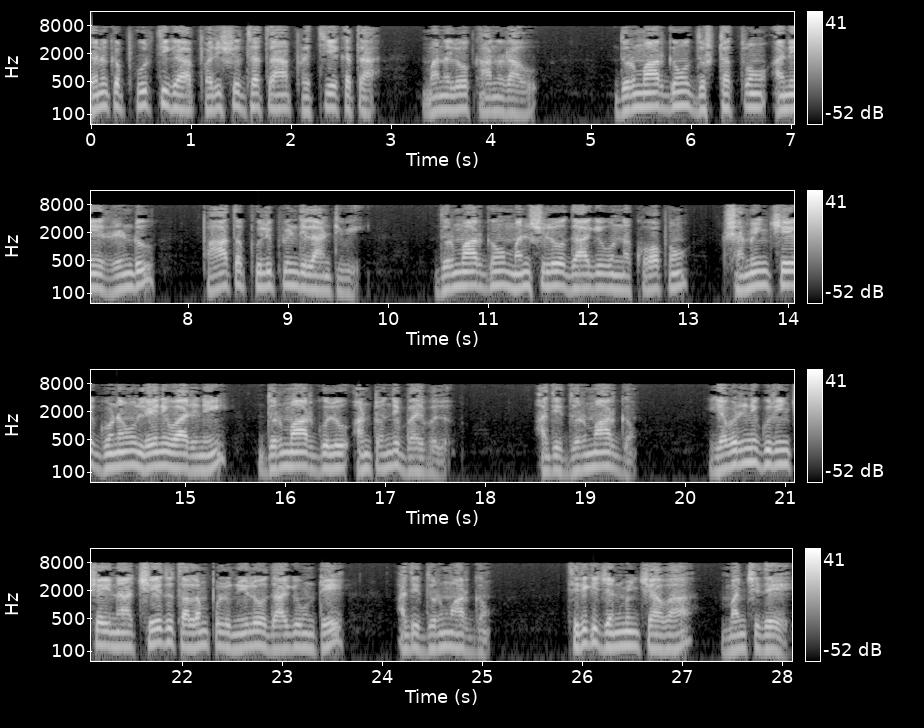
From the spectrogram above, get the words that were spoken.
గనుక పూర్తిగా పరిశుద్ధత ప్రత్యేకత మనలో కానరావు. దుర్మార్గం దుష్టత్వం అనే రెండు పాత పులిపిండి లాంటివి. దుర్మార్గం మనిషిలో దాగి ఉన్న కోపం క్షమించే గుణం లేనివారిని దుర్మార్గులు అంటుంది బైబిల్. అది దుర్మార్గం. ఎవరిని గురించైనా చేదు తలంపులు నీలో దాగి ఉంటే అది దుర్మార్గం. తిరిగి జన్మించావా? మంచిదే.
